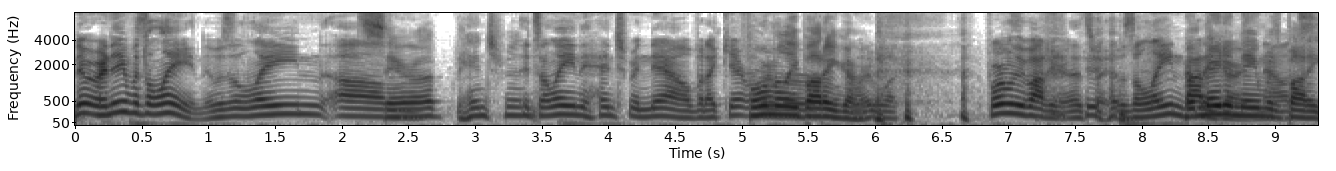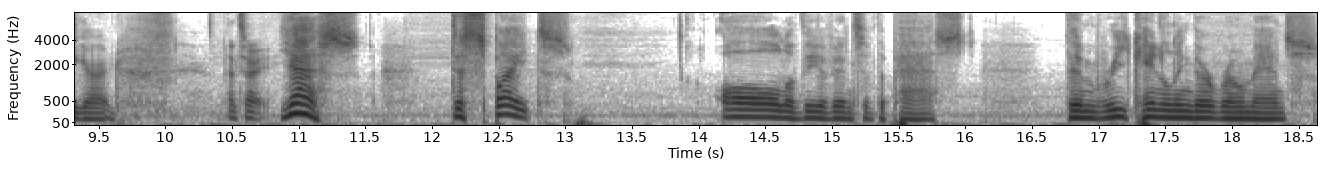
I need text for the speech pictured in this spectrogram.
No, her name was Elaine. It was Elaine. Um, Sarah Hinchman. It's Elaine Henchman now, but I can't remember. Formerly Bodyguard. Formerly Bodyguard. That's right. It was Elaine Her Bodyguard. maiden name Now was Bodyguard. That's right. Yes, despite all of the events of the past, them rekindling their romance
